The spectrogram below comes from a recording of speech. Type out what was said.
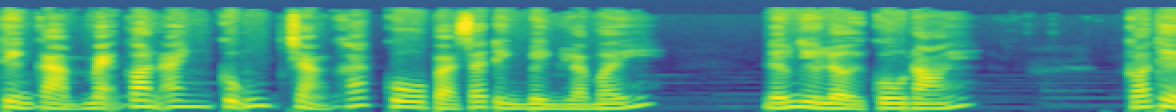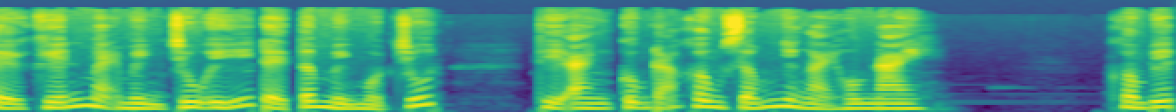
Tình cảm mẹ con anh cũng chẳng khác cô và gia đình mình là mấy. Nếu như lời cô nói, có thể khiến mẹ mình chú ý để tâm mình một chút, thì anh cũng đã không giống như ngày hôm nay. Không biết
